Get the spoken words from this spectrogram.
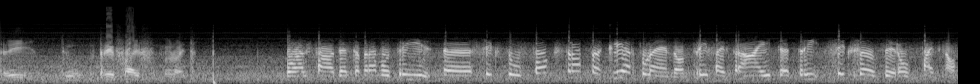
3235, right. Alpha Delta Bravo 362 Foxtrot, clear to land on 35 right, 3605 knot.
